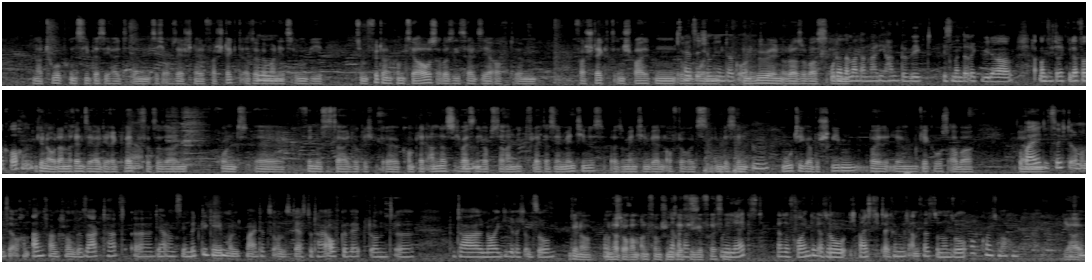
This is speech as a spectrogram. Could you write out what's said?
Naturprinzip, dass sie halt ähm, sich auch sehr schnell versteckt. Also wenn Mhm. man jetzt irgendwie zum Füttern kommt sie raus, aber sie ist halt sehr oft ähm, versteckt in Spalten, Hält sich im in, Hintergrund. in Höhlen oder sowas. Oder wenn man dann mal die Hand bewegt, ist man direkt wieder, hat man sich direkt wieder verkrochen. Genau, dann rennt sie halt direkt weg Ja. sozusagen. Und äh, Findus ist da halt wirklich äh, komplett anders. Ich Mhm. weiß nicht, ob es daran liegt, vielleicht, dass er ein Männchen ist. Also Männchen werden oft auch als ein bisschen Mhm. mutiger beschrieben bei ähm, Geckos, aber Wobei ähm, die Züchterin uns ja auch am Anfang schon gesagt hat, äh, die hat uns den mitgegeben und meinte zu uns, der ist total aufgeweckt und äh, total neugierig und so genau und, und hat auch am Anfang schon sehr viel gefressen. relaxed, also freundlich, also ich beiß dich gleich, wenn du mich anfasst, sondern so, oh, kannst machen. Ja, ja,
